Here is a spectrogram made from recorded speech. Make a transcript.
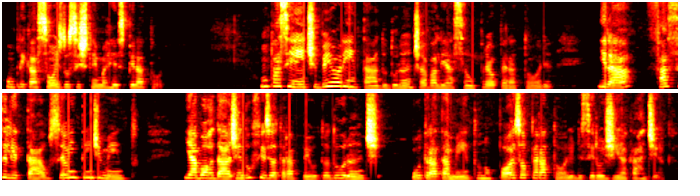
complicações do sistema respiratório. Um paciente bem orientado durante a avaliação pré-operatória irá facilitar o seu entendimento e abordagem do fisioterapeuta durante o tratamento no pós-operatório de cirurgia cardíaca.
